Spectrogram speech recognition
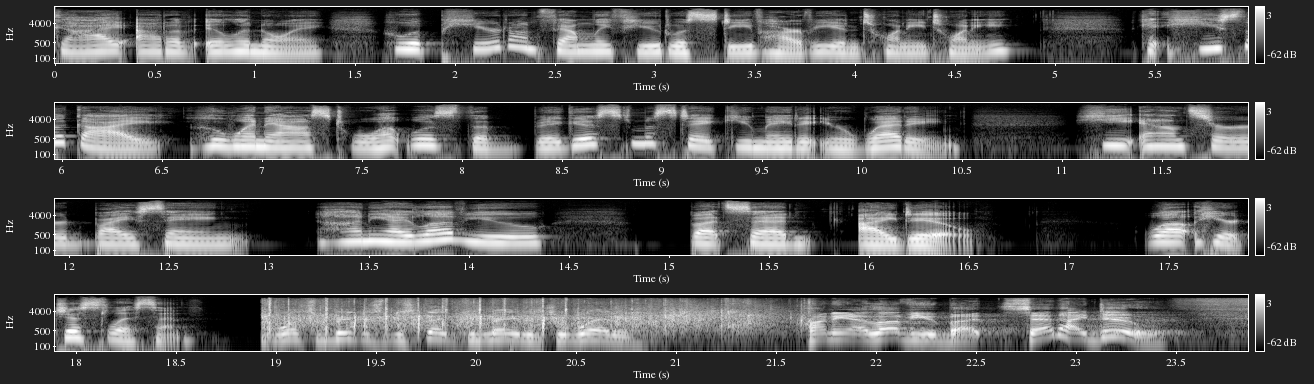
guy out of Illinois who appeared on Family Feud with Steve Harvey in 2020? Okay, he's the guy who, when asked what was the biggest mistake you made at your wedding, he answered by saying, Honey, I love you, but said, I do. Well, here, just listen. What's the biggest mistake you made at your wedding? Honey, I love you, but said I do.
